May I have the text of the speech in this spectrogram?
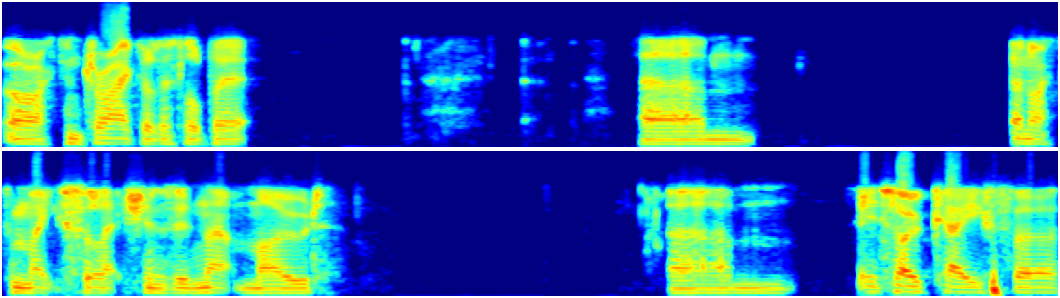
or I can drag a little bit, um, and I can make selections in that mode. Um, it's okay for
